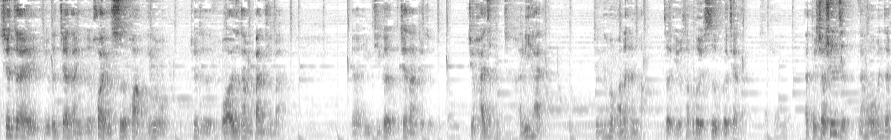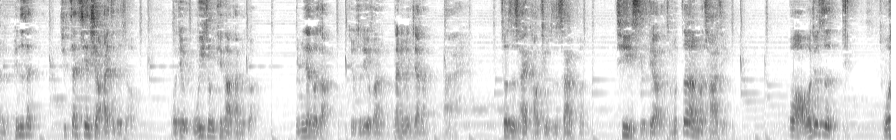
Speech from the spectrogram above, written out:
现在有的家长就是坏的释放，因为我就是我儿子他们班级嘛。呃，有几个家长就是，就孩子很很厉害的，就他们玩的很好。这有差不多有四五个家长，啊，对小圈子。然后我们在平时在就在见小孩子的时候，我就无意中听到他们说：“你们家多少？九十六分。那你们家呢？哎，这次才考九十三分，气死掉了！怎么这么差劲？哇，我就是我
